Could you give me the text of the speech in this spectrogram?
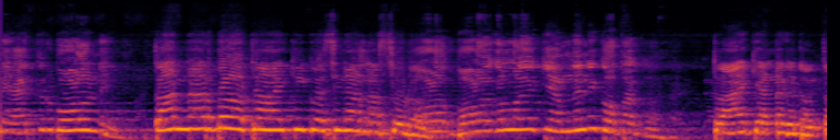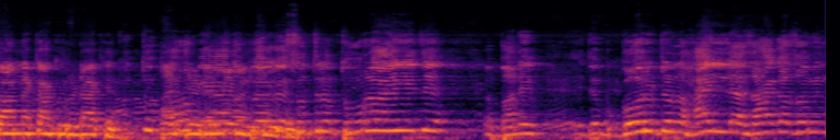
নেই আই তোর বড় নেই তার নার বা তো আই কি কইছি না না ছোট। বড় বড়গুলো কেমনে নি কথা কয়? তো আই কেন না কইতাম? তো আপনি কাকুরে ডাকেন। আজ বড় হইব। গেছিস তোরা তোরা এই যে মানে এই যে গরুটার হাইলা জায়গা জমিন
